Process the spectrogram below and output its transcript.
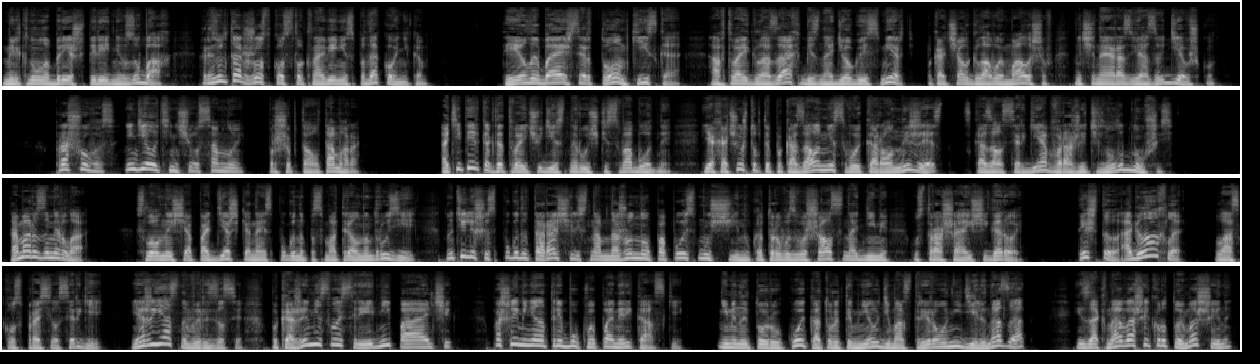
Мелькнула брешь в передних зубах. Результат жесткого столкновения с подоконником. «Ты улыбаешься ртом, киска, а в твоих глазах безнадега и смерть», — покачал головой Малышев, начиная развязывать девушку. «Прошу вас, не делайте ничего со мной», — прошептала Тамара. А теперь, когда твои чудесные ручки свободны, я хочу, чтобы ты показала мне свой коронный жест», — сказал Сергей, обворожительно улыбнувшись. Тамара замерла. Словно ища поддержки, она испуганно посмотрела на друзей, но те лишь испуганно таращились на обнаженного по пояс мужчину, который возвышался над ними устрашающей горой. «Ты что, оглохла?» — ласково спросил Сергей. Я же ясно выразился. Покажи мне свой средний пальчик. Пошли меня на три буквы по-американски. Именно той рукой, которую ты мне демонстрировал неделю назад. Из окна вашей крутой машины.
